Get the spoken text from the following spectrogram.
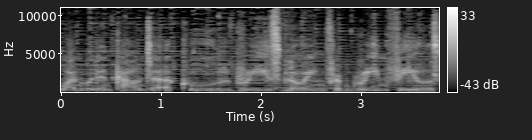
one would encounter a cool breeze blowing from green fields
